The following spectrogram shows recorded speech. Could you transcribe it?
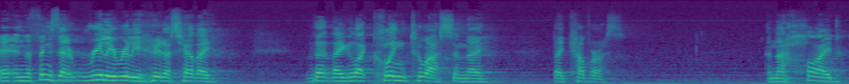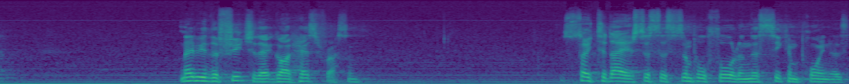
and the things that really, really hurt us, how they, that they like cling to us and they, they cover us. And they hide maybe the future that God has for us. And so today it's just a simple thought, and this second point is,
